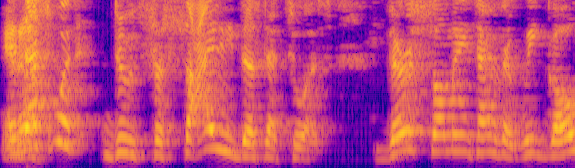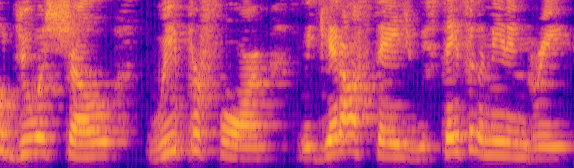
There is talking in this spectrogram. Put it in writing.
you And know? that's what, dude, society does that to us. There's so many times that we go do a show, we perform, we get off stage, we stay for the meet and greet,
